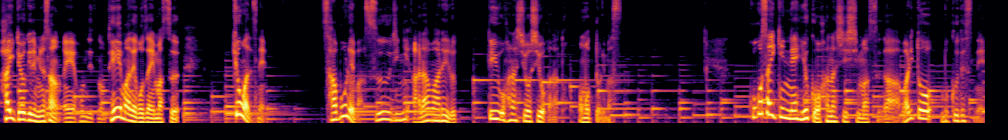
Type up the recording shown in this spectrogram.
はい。というわけで皆さん、えー本日のテーマでございます。今日はですね、サボれば数字に現れるっていうお話をしようかなと思っております。ここ最近ね、よくお話ししますが、割と僕ですね、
